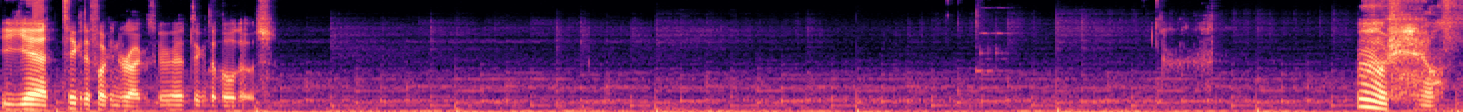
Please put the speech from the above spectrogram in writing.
Yeah, take the fucking drugs. Go ahead, take the bulldoze. Oh, hell.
